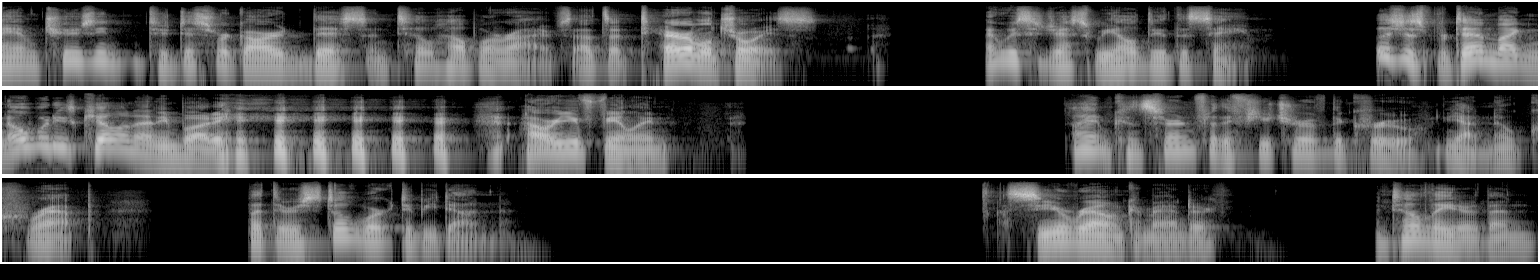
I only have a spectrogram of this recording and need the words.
I am choosing to disregard this until help arrives. That's a terrible choice. I would suggest we all do the same. Let's just pretend like nobody's killing anybody. How are you feeling? I am concerned for the future of the crew. Yeah, no crap. But there is still work to be done. See you around, Commander. Until later, then.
